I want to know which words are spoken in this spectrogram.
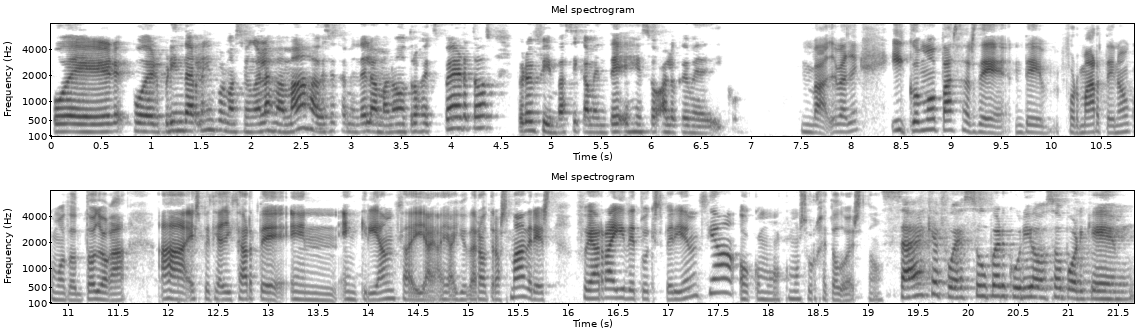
poder, poder brindarles información a las mamás, a veces también de la mano de otros expertos, pero en fin, básicamente es eso a lo que me dedico. Vale, vale. ¿Y cómo pasas de, formarte ¿no? como odontóloga a especializarte en, crianza y a, ayudar a otras madres? ¿Fue a raíz de tu experiencia o cómo, cómo surge todo esto? Sabes que fue súper curioso porque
